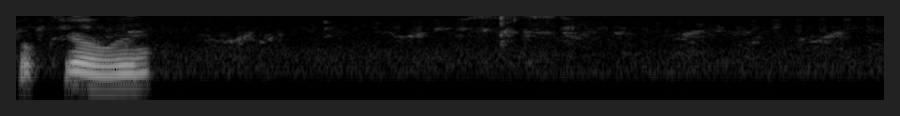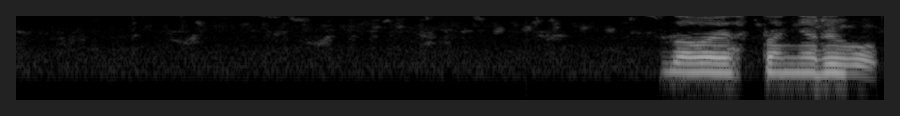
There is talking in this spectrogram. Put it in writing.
покльовує. Давай останній ривок.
